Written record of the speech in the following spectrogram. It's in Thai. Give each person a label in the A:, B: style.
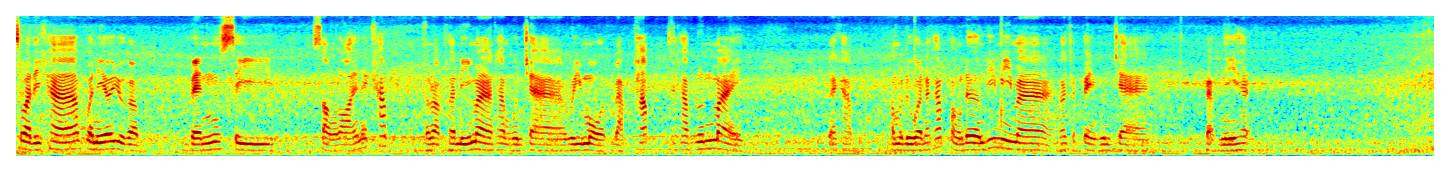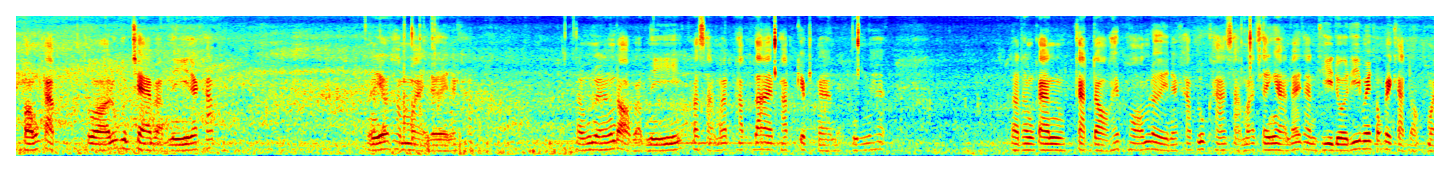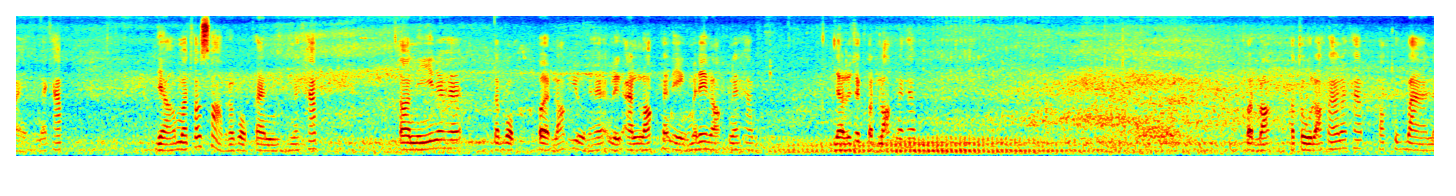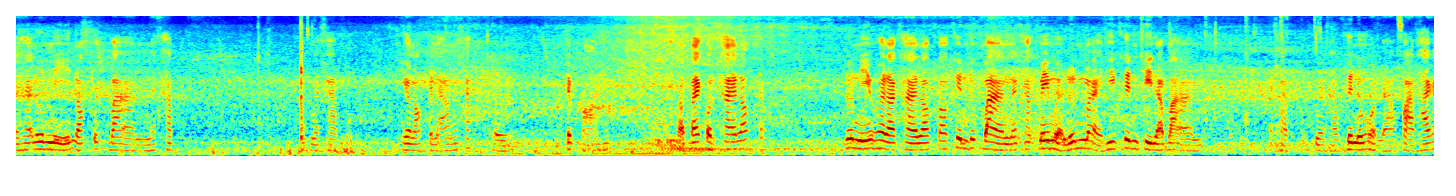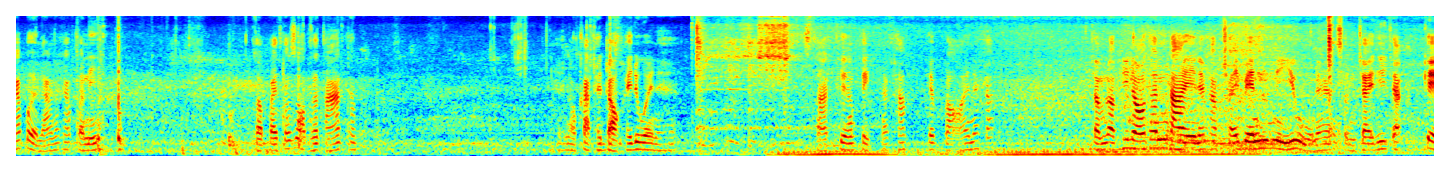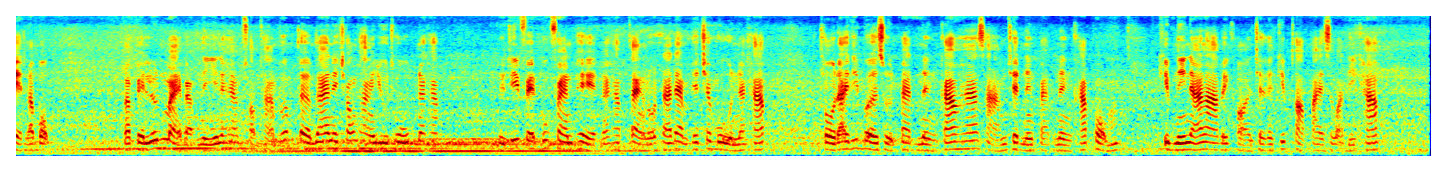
A: สวัสดีครับ วันนี้เราอยู่กับ b e n z C 200 นะครับสำหรับคันนี้มาทำกุญแจรีโมทแบบพับนะครับรุ่นใหม่นะครับเอามาดูนะครับของเดิมที่มีมาก็จะเป็นกุญแจแบบนี้ฮะพร้อมกับตัวลูกกุญแจแบบนี้นะครับอันนี้เราทำใหม่เลยนะครับทำขึ้นมาทั้งดอกแบบนี้ก็สามารถพับได้พับเก็บงานแบบนี้นะฮะเราทำการกัดดอกให้พร้อมเลยนะครับ ลูกค้าสามารถใช้งานได้ทันทีโดยที่ไม่ต้องไปกัดดอกใหม่นะครับ เดี๋ยวมาทดสอบระบบกันนะครับ ตอนนี้นะฮะระบบเปิดล็อกอยู่นะฮะหรืออันล็อกนั่นเองไม่ได้ล็อกนะครับ เดี๋ยวเราจะกดล็อกนะครับ กดล็อกประตูล็อกแล้วนะครับล็อกทุกบานนะฮะรุ่นนี้ล็อกทุกบานนะครับนะครับก็ล็อกไปแล้วนะครับเรียบร้อยครับต่อไปกดคลายล็อกครับรุ่นนี้เวลาคลายล็อกก็ขึ้นทุกบานนะครับ ไม่เหมือนรุ่นใหม่ที่ขึ้นทีละบานนะครับเนี่ยครับขึ้นทั้งหมดแล้วฝาท้ายก็เปิดแล้วนะครับ ตอนนี้ ต่อไปทดสอบสตาร์ทครับ เรากัดให้ดอกให้ด้วยนะฮะ สตาร์ทเครื่องติดนะครับ เรียบร้อยนะครับสำหรับพี่น้องท่านใดนะครับ ใช้เบนซ์รุ่นนี้อยู่นะฮะสนใจที่จะอัปเกรดระบบมาเป็นรุ่นใหม่แบบนี้นะครับ สอบถามเพิ่มเติมได้ในช่องทาง YouTube นะครับ หรือที่ Facebook Fanpage นะครับ แต่งรถนะแดมเพชรบูรณ์นะครับ โทรได้ที่เบอร์ 0819537181 ครับผม คลิปนี้นะลาไปก่อน เจอกันคลิปต่อไป สวัสดีครับ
